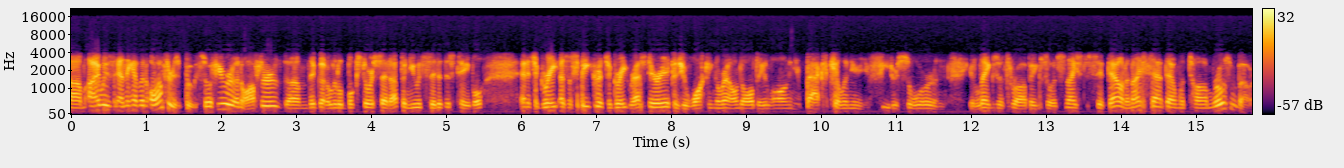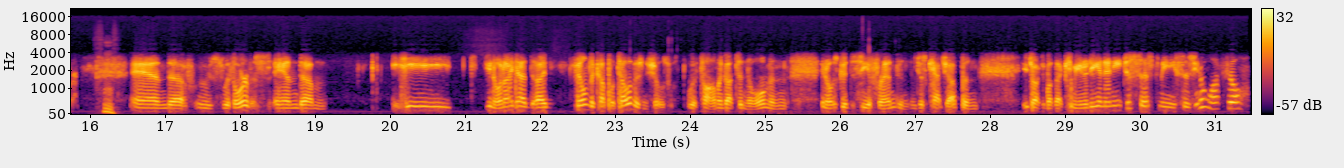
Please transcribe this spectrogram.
um, I was, and they have an author's booth. So if you're an author, um, they've got a little bookstore set up, and you would sit at this table, and it's a great as a speaker, it's a great rest area because you're walking around all day long, and your back's killing you, and your feet are sore, and your legs are throbbing. So it's nice to sit down. And I sat down with Tom Rosenbauer and uh, who's with Orvis, and um, he, you know, and I'd had I'd filmed a couple of television shows with, with Tom and got to know him, and you know, it was good to see a friend and, and just catch up. And he talked about that community, and then he just says to me, he says, "You know what, Phil?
